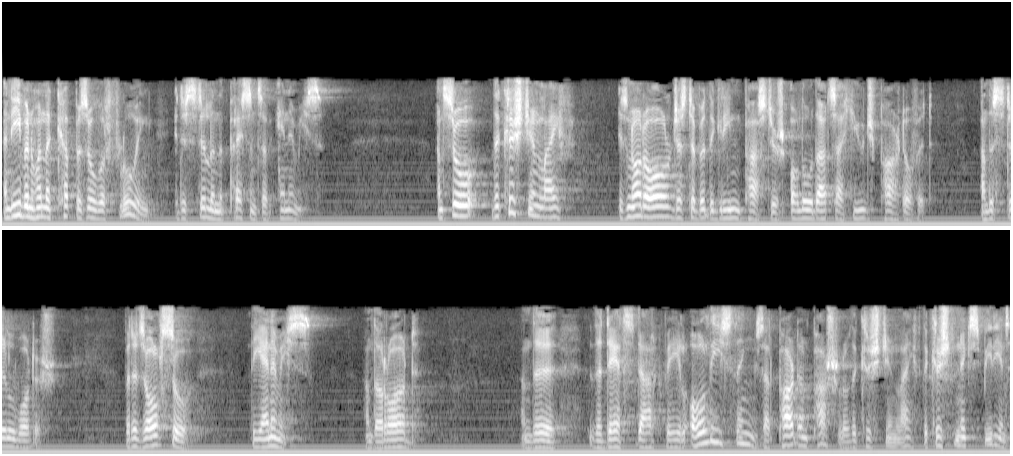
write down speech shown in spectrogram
And even when the cup is overflowing, it is still in the presence of enemies. And so the Christian life is not all just about the green pastures, although that's a huge part of it, and the still waters. But it's also the enemies and the rod and the, the death's dark vale. All these things are part and parcel of the Christian life, the Christian experience.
